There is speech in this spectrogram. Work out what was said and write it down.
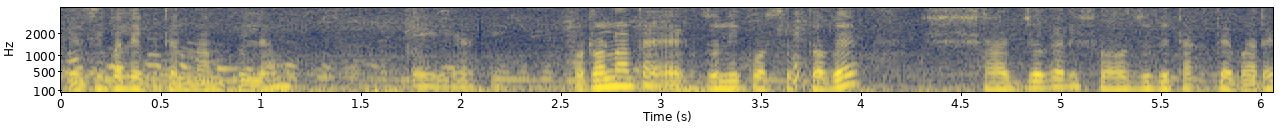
প্রিন্সিপাল এপিটার নাম কইলাম এই আর কি। ঘটনাটা একজনই করছে তবে সাহায্যকারী সহযোগী থাকতে পারে।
